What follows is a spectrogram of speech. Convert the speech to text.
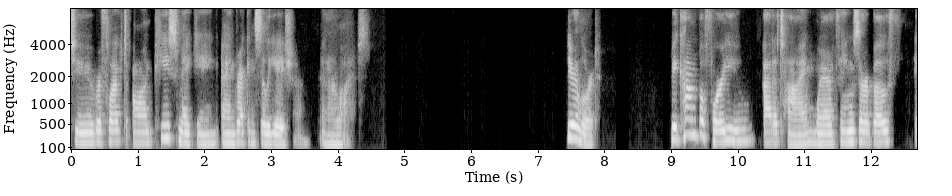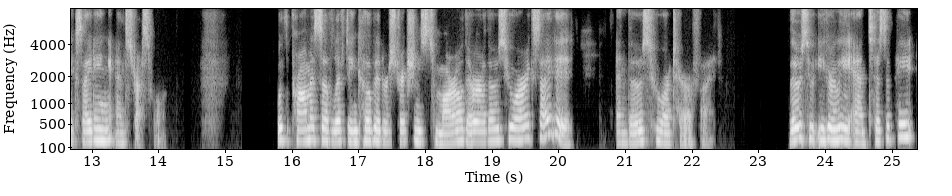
to reflect on peacemaking and reconciliation in our lives. Dear Lord, we come before you at a time where things are both exciting and stressful. With the promise of lifting COVID restrictions tomorrow, there are those who are excited and those who are terrified, those who eagerly anticipate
